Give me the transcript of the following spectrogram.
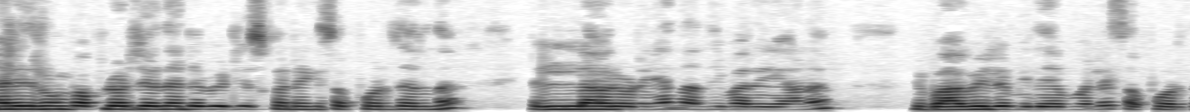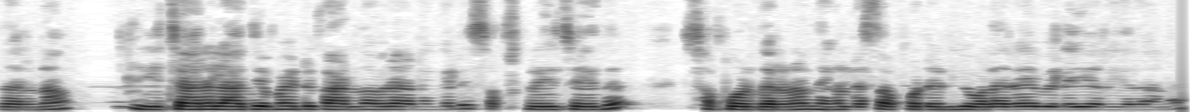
ഞാൻ ഇതിനു മുമ്പ് അപ്ലോഡ് ചെയ്ത എന്റെ വീഡിയോസ് കൊണ്ടെങ്കിൽ സപ്പോർട്ട് തരുന്ന എല്ലാവരോടും ഞാൻ നന്ദി പറയുകയാണ്. ഭാവിയിലും ഇതേപോലെ സപ്പോർട്ട് തരണം. ഈ ചാനൽ ആദ്യമായിട്ട് കാണുന്നവരാണെങ്കിൽ സബ്സ്ക്രൈബ് ചെയ്ത് സപ്പോർട്ട് തരണം. നിങ്ങളുടെ സപ്പോർട്ട് എനിക്ക് വളരെ വിലയേറിയതാണ്.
